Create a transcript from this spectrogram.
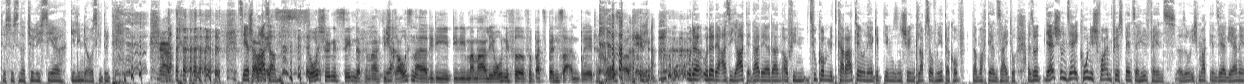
das ist natürlich sehr gelinde ausgedrückt. Ja. Sehr sparsam. So schöne Szenen der Film. Die ja. Straußeneier, die die, die die Mama Leone für, für Bud Spencer anbrät. Großartig. ja. oder, oder der Asiate, ne, der dann auf ihn zukommt mit Karate und er gibt ihm einen schönen Klaps auf den Hinterkopf. Da macht er ein Salto. Also der ist schon sehr ikonisch, vor allem für Spencer Hill Fans. Also ich mag den sehr gerne.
